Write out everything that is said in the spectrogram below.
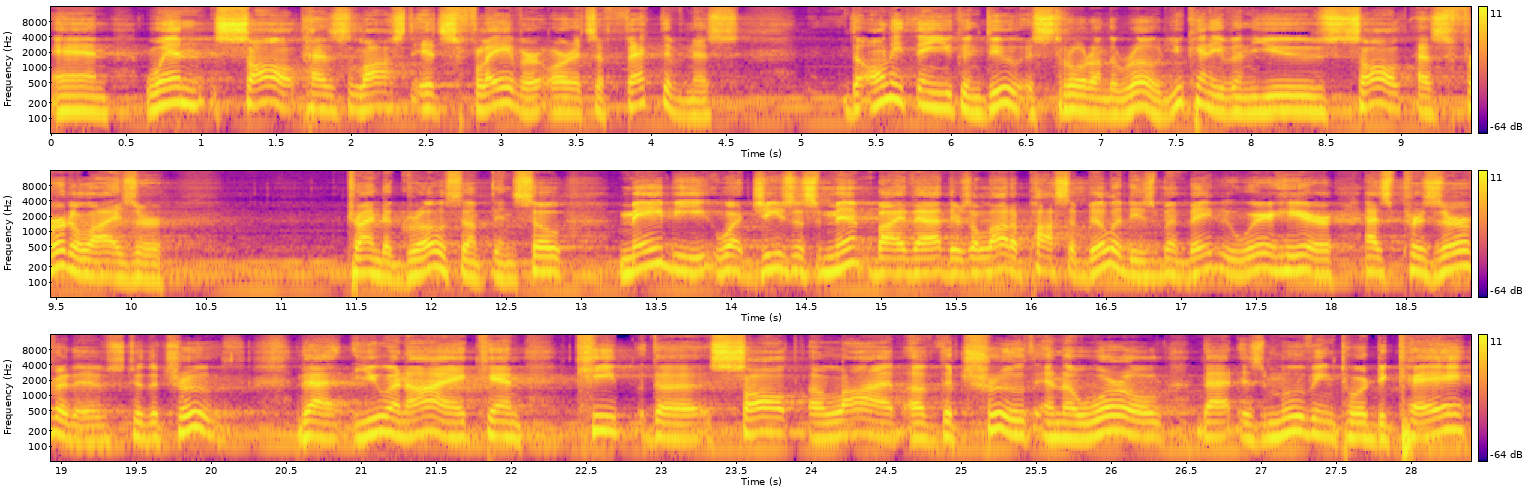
And when salt has lost its flavor or its effectiveness, the only thing you can do is throw it on the road. You can't even use salt as fertilizer trying to grow something. So maybe what Jesus meant by that, there's a lot of possibilities, but maybe we're here as preservatives to the truth that you and I can keep the salt alive of the truth in a world that is moving toward decay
